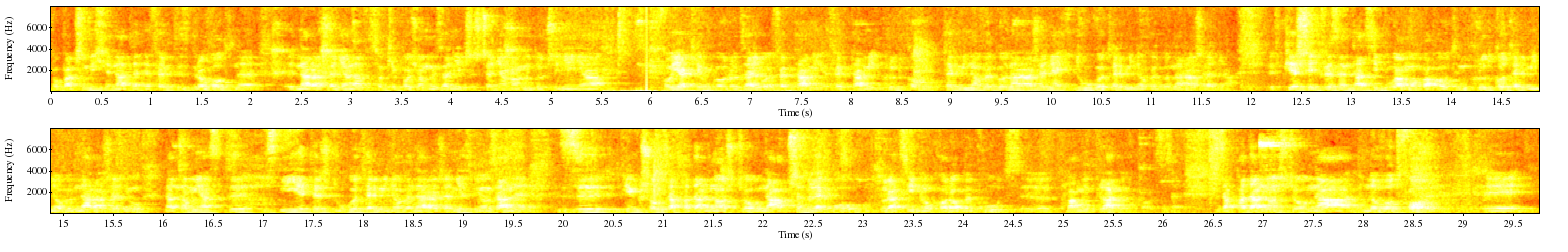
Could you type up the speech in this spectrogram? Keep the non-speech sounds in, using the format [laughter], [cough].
popatrzymy się na te efekty zdrowotne y, narażenia na wysokie poziomy zanieczyszczenia, mamy do czynienia z dwojakiego rodzaju efektami. Efektami krótkoterminowego narażenia i długoterminowego narażenia. W pierwszej prezentacji była mowa o tym krótkoterminowym narażeniu, natomiast y, istnieje też długoterminowe narażenie związane z większą zapadalnością na przewlekłą obturacyjną chorobę płuc. Y, Mamy plagę w Polsce. Zapadalnością na nowotwory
